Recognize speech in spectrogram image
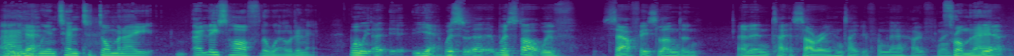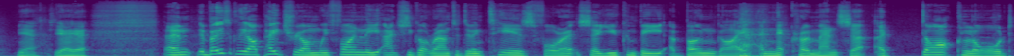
oh, and yeah. we intend to dominate at least half of the world, isn't it? Well, we, uh, yeah, we'll, uh, we'll start with southeast London and then take Surrey and take it from there, hopefully. from there. Yeah. yeah, yeah, yeah. Um, basically, our Patreon, we finally actually got around to doing tiers for it, so you can be a bone guy, a necromancer, a dark lord,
